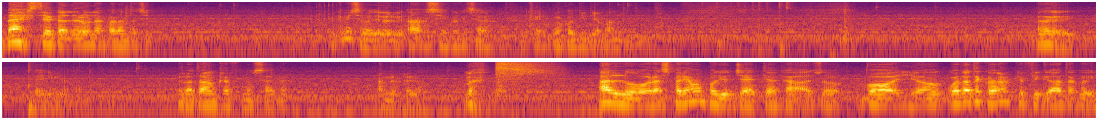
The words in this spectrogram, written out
Bestia calderone a 45. Perché mi sembra di avervi... Ah sì, perché c'era... Ok, blocco di diamante. Guarda che l'hai eliminato. Per la Towncraft non serve. A me lo credo. allora, spariamo un po' di oggetti a caso. Voglio... Guardate qua che figata con i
